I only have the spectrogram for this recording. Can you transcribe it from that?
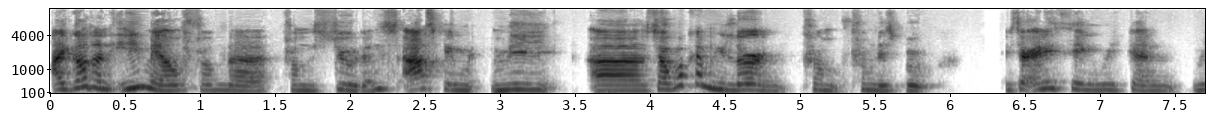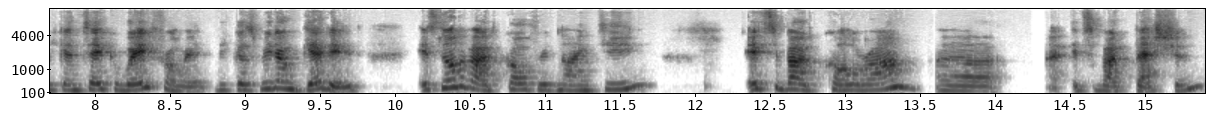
I got an email from the from the students asking me, uh, so what can we learn from from this book? Is there anything we can we can take away from it because we don't get it? It's not about COVID-19. It's about cholera. Uh, it's about passion.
